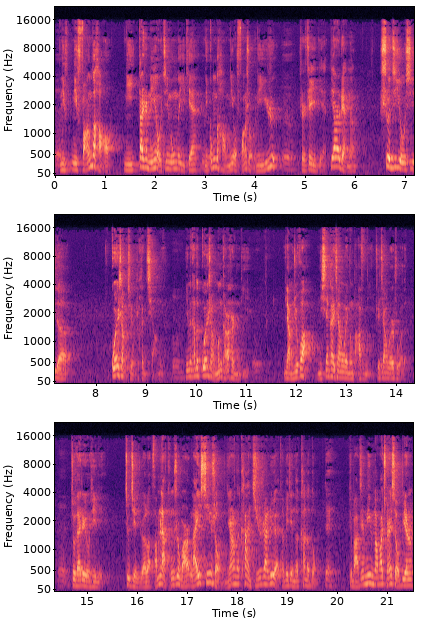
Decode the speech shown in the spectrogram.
嗯你你防得好，你但是你有进攻的一天，嗯你攻得好，你有防守的那一日，嗯这是这一点。第二点呢，射击游戏的观赏性是很强的，嗯因为它的观赏门槛很低。两句话，你先开枪我也能打死你，这姜文说的嗯，就在这游戏里就解决了。咱们俩同时玩，来一新手，你让他看即时战略，他未见得看得懂，对对吧？这密密麻麻全是小兵，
